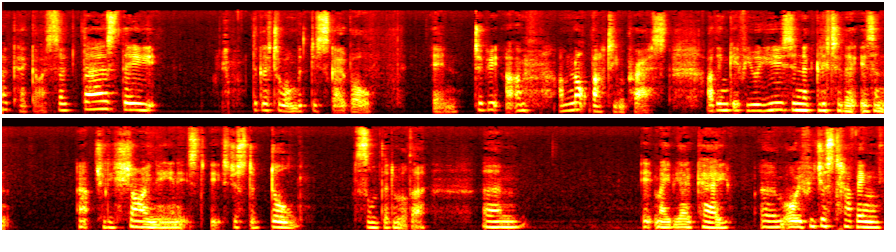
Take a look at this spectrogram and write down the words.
Okay guys, so there's the the glitter one with disco ball in. To be, I'm, I'm not that impressed. I think if you're using a glitter that isn't actually shiny and it's it's just a dull something or other, um, it may be okay. Um, or if you're just having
